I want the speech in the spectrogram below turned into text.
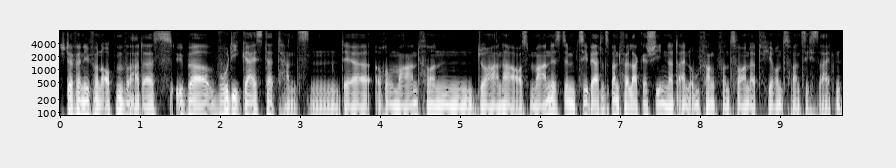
Stefanie von Oppen war das über Wo die Geister tanzen. Der Roman von Johanna Osman ist im C. Bertelsmann Verlag erschienen, hat einen Umfang von 224 Seiten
